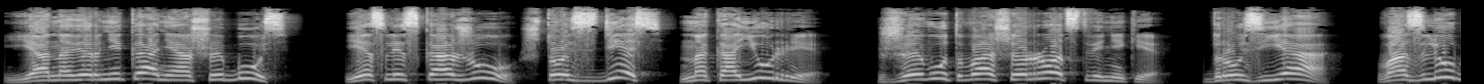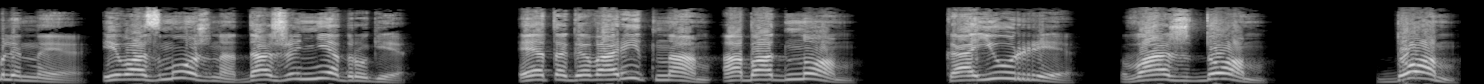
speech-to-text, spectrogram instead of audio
Я наверняка не ошибусь, если скажу, что здесь, на Каюрре, живут ваши родственники, друзья, возлюбленные и, возможно, даже недруги. Это говорит нам об одном. Каюрри – ваш дом. Дом,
